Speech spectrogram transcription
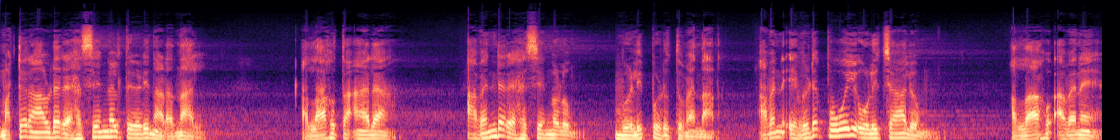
മറ്റൊരാളുടെ രഹസ്യങ്ങൾ തേടി നടന്നാൽ അള്ളാഹു താല അവന്റെ രഹസ്യങ്ങളും വെളിപ്പെടുത്തുമെന്നാണ്. അവൻ എവിടെ പോയി ഒളിച്ചാലും അള്ളാഹു അവനെ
